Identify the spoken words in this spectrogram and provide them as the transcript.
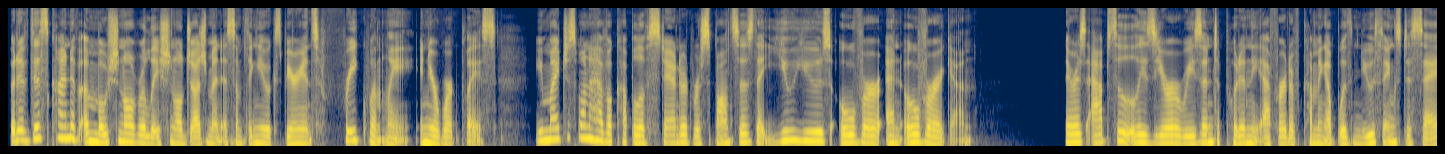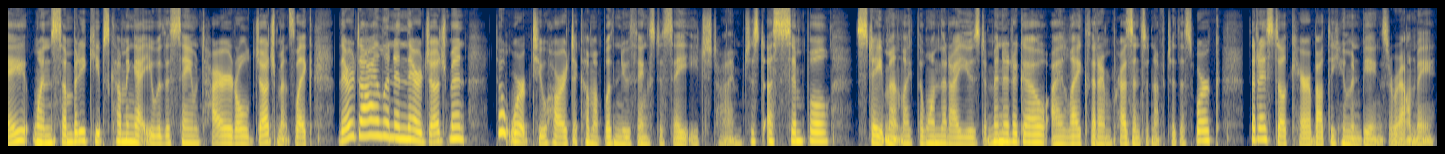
But if this kind of emotional relational judgment is something you experience frequently in your workplace, you might just want to have a couple of standard responses that you use over and over again. There is absolutely zero reason to put in the effort of coming up with new things to say when somebody keeps coming at you with the same tired old judgments. Like they're dialing in their judgment. Don't work too hard to come up with new things to say each time. Just a simple statement like the one that I used a minute ago I like that I'm present enough to this work that I still care about the human beings around me.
